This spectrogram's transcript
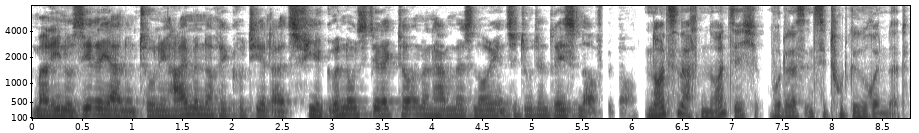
Marino Sirian und Toni Heimen noch rekrutiert als vier Gründungsdirektoren und haben das neue Institut in Dresden aufgebaut. 1998 wurde das Institut gegründet,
